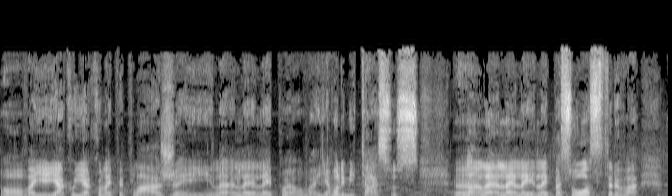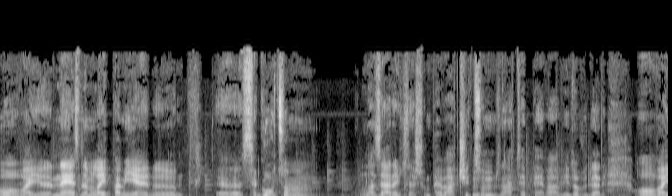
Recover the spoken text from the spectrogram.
Ovaj, jako, jako lepe plaže i le, le, lepo je. Ovaj, ja volim i Tasos. E, Da. Le, le, le, lepa su ostrva. Ovaj, ne znam, lepa mi je e, sa Gocom Lazarević, našom pevačicom, Mhm. znate, peva Vidovdar, ovaj,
